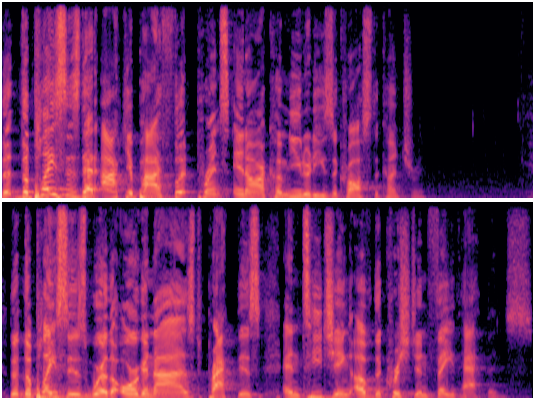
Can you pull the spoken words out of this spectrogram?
The, the places that occupy footprints in our communities across the country the, the places where the organized practice and teaching of the Christian faith happens.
